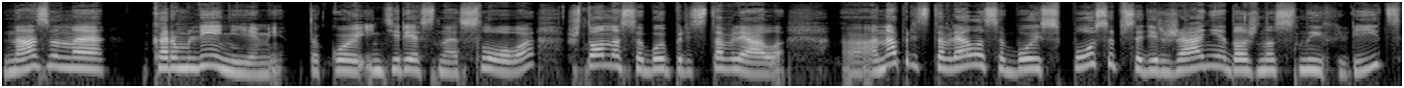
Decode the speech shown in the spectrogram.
названная кормлениями. Такое интересное слово. Что она собой представляла? А, она представляла собой способ содержания должностных лиц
